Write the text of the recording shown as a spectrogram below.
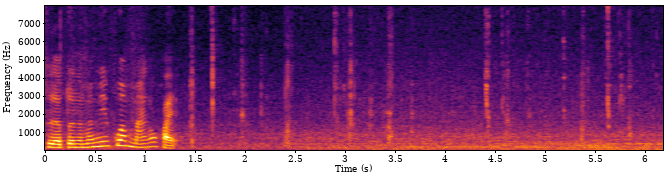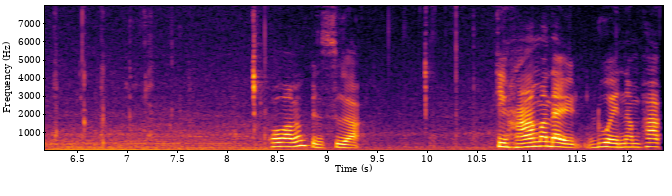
เสือตัวนั้นมันมีความหมายก็ข่อย เพราะว่ามันเป็นเสือที่หามาได้ด้วยนำพัก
